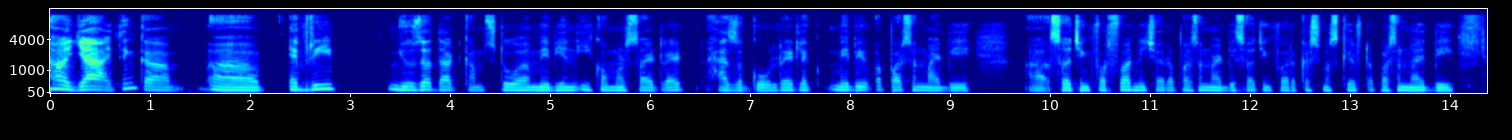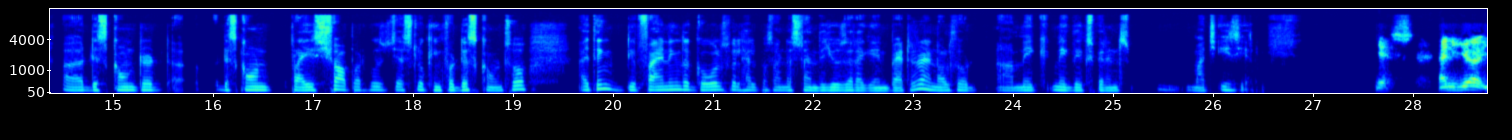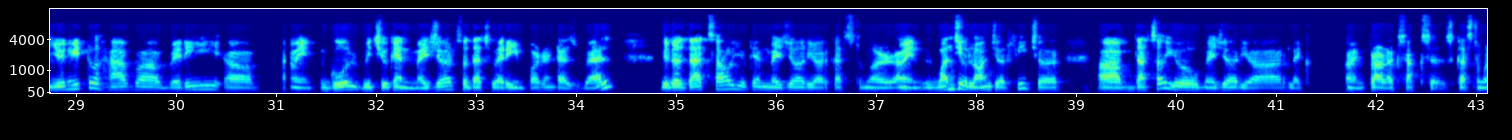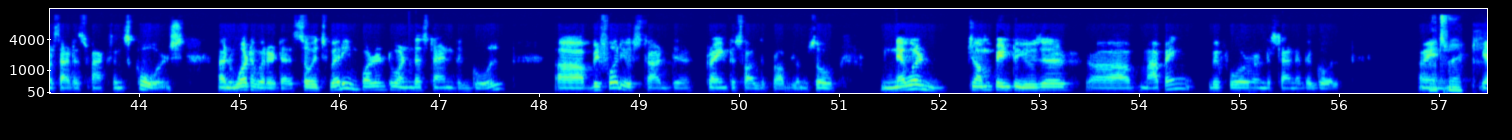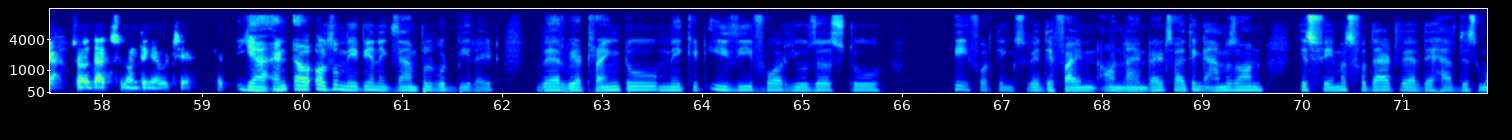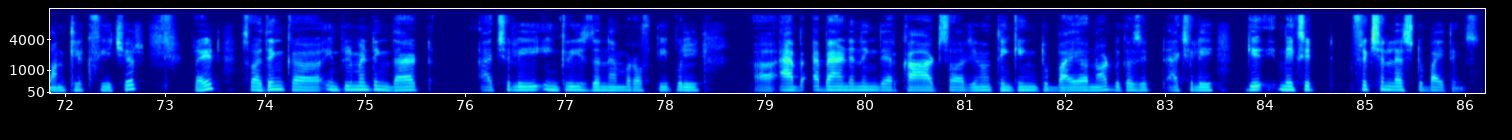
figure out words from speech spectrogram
Uh, yeah, I think um, uh, every user that comes to a, maybe an e-commerce site right has a goal right? Like maybe a person might be uh, searching for furniture a person might be searching for a christmas gift a person might be a discounted uh, discount price shopper who's just looking for discount. So i think defining the goals will help us understand the user again better and also uh, make make the experience much easier yes and you you need to have a very uh, I mean, goal which you can measure. So that's very important as well, because that's how you can measure your customer. I mean, once you launch your feature, uh, that's how you measure your like I mean, product success, customer satisfaction scores, and whatever it is. So it's very important to understand the goal uh, before you start the, trying to solve the problem. So never jump into user uh, mapping before understanding the goal. I mean, that's right. yeah. So that's one thing I would say. Yeah, and also maybe an example would be right where we are trying to make it easy for users to pay for things where they find online, right? So I think Amazon is famous for that, where they have this one-click feature, right? So I think uh, implementing that actually increase the number of people uh, ab- abandoning their carts or you know thinking to buy or not because it actually makes it frictionless to buy things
